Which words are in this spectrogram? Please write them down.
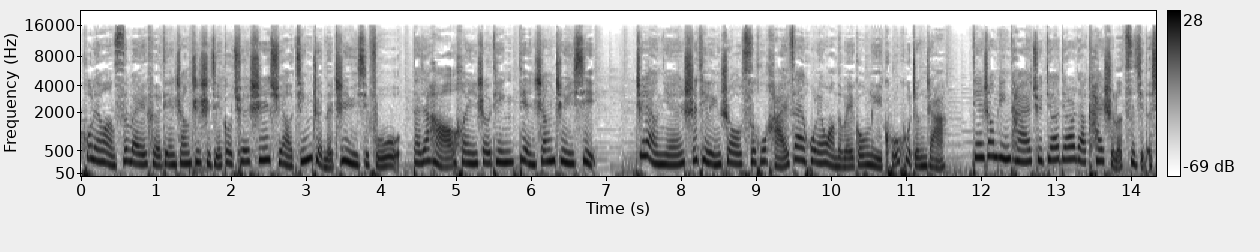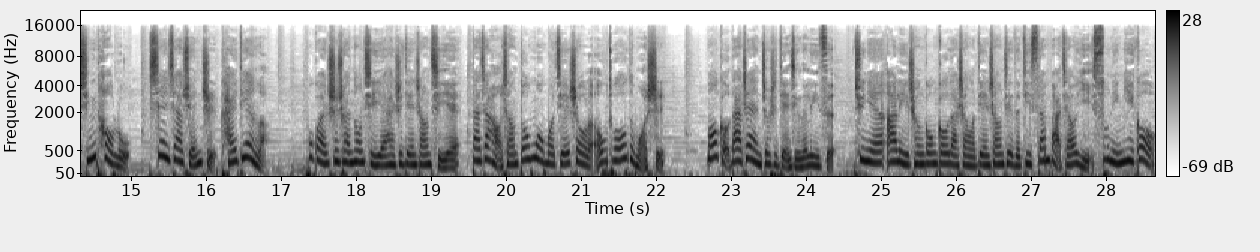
互联网思维和电商知识结构缺失，需要精准的治愈系服务。大家好，欢迎收听电商治愈系。这两年，实体零售似乎还在互联网的围攻里苦苦挣扎，电商平台却颠颠的开始了自己的新套路，线下选址开店了。不管是传统企业还是电商企业，大家好像都默默接受了 O to O 的模式。猫狗大战就是典型的例子。去年，阿里成功勾搭上了电商界的第三把交椅——苏宁易购。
